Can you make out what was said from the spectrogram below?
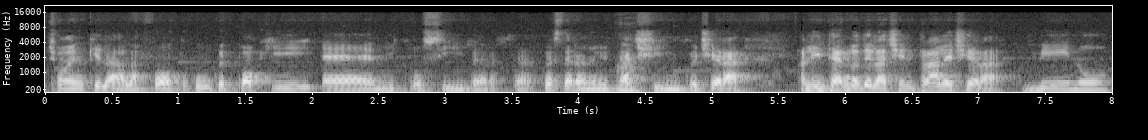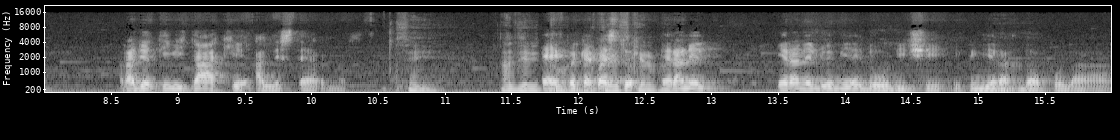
c'ho anche la, la foto, comunque pochi eh, microsievert, questa era unità ah. 5, c'era, all'interno della centrale c'era meno radioattività che all'esterno. Sì, addirittura. Eh, perché questo era nel, era nel 2012 e quindi era dopo la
